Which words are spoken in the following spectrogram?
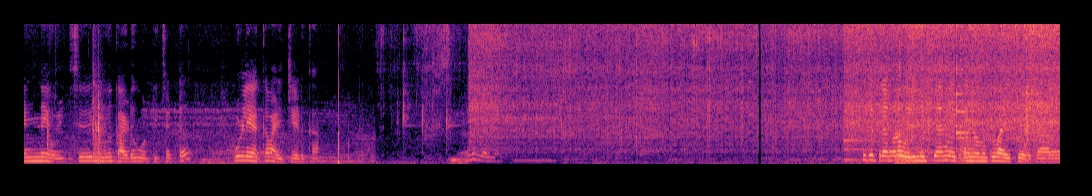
എണ്ണ ഒഴിച്ച് നമുക്ക് കടുക് പൊട്ടിച്ചിട്ട് ഉള്ളിയൊക്കെ വഴറ്റിയെടുക്കാം. ഇത് ഇത്രയും കൂടെ ഒരുമിച്ച് തന്നെ ഇട്ടാൽ നമുക്ക് വഴിച്ചെടുക്കാതെ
